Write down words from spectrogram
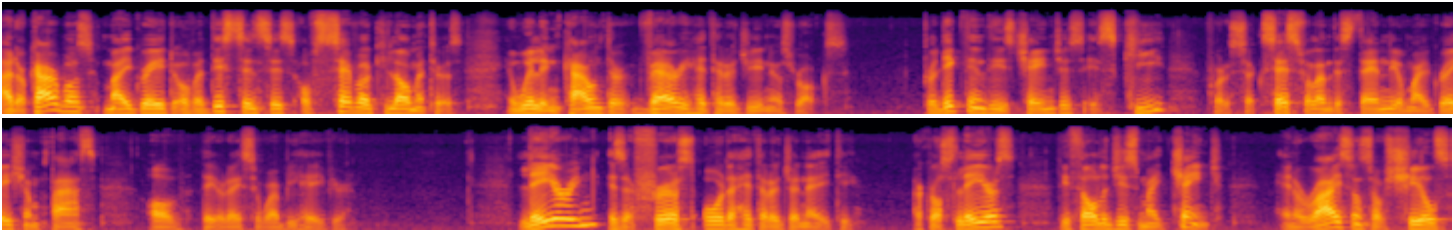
Hydrocarbons migrate over distances of several kilometers and will encounter very heterogeneous rocks. Predicting these changes is key for a successful understanding of migration paths of the reservoir behavior. Layering is a first-order heterogeneity. Across layers, lithologies might change, and horizons of shales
